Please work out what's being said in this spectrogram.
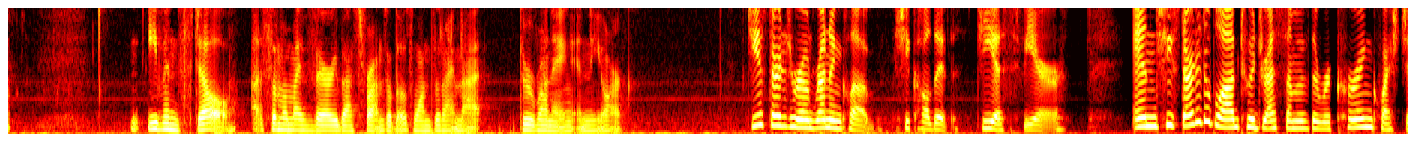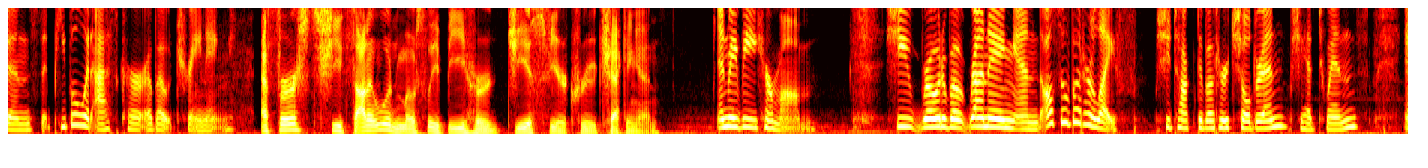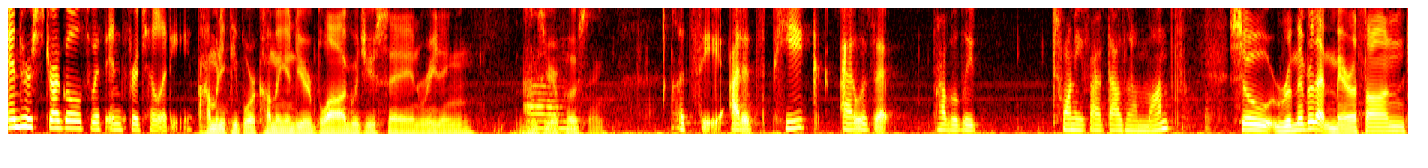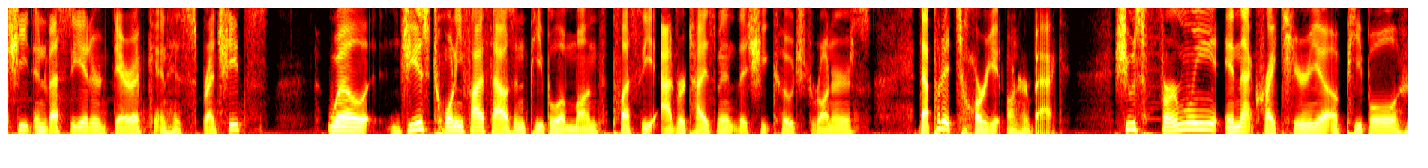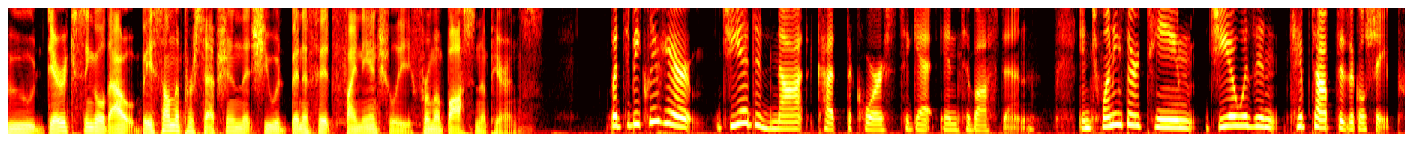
Even still, uh, some of my very best friends are those ones that I met through running in New York. Gia started her own running club. She called it Geosphere. And she started a blog to address some of the recurring questions that people would ask her about training. At first, she thought it would mostly be her Geosphere crew checking in. And maybe her mom. She wrote about running and also about her life. She talked about her children, she had twins, and her struggles with infertility. How many people were coming into your blog, would you say, and reading things Um, you're posting? Let's see. At its peak, I was at probably twenty five thousand a month. So, remember that marathon cheat investigator Derek and his spreadsheets? Well, Gia's 25,000 people a month plus the advertisement that she coached runners, that put a target on her back. She was firmly in that criteria of people who Derek singled out based on the perception that she would benefit financially from a Boston appearance. But to be clear here, Gia did not cut the course to get into Boston. In 2013, Gia was in tip top physical shape.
